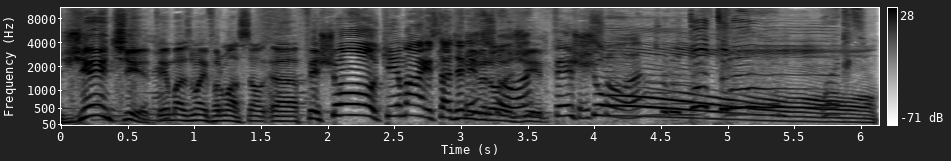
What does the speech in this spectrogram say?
Gente, tem mais uma informação. Ah, fechou! Quem mais tá de aniversário Fechou. hoje? Fechou!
